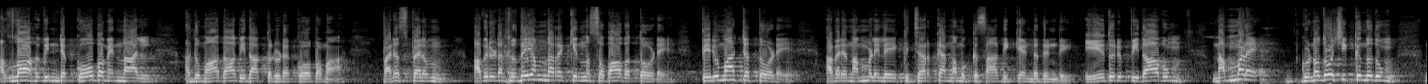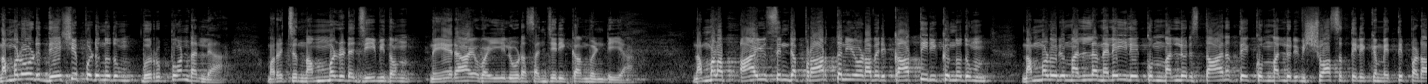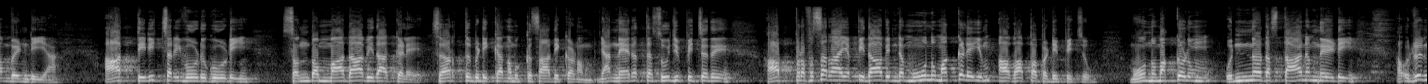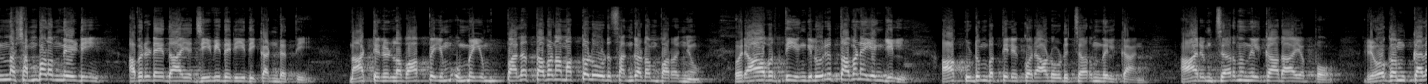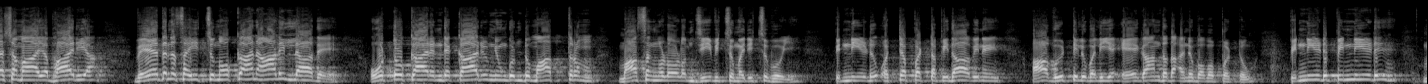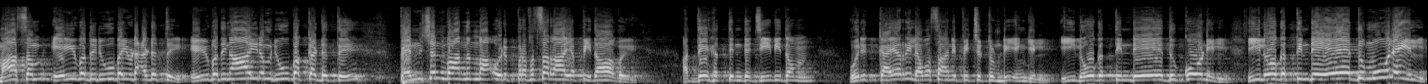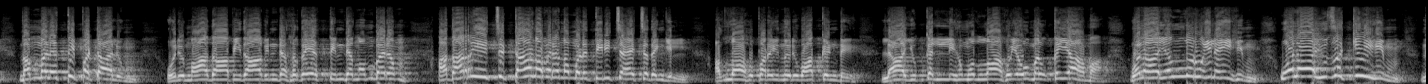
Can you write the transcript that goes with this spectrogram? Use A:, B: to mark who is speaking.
A: അള്ളാഹുവിന്റെ കോപമെന്നാൽ അത് മാതാപിതാക്കളുടെ കോപമാണ് പരസ്പരം അവരുടെ ഹൃദയം നിറയ്ക്കുന്ന സ്വഭാവത്തോടെ പെരുമാറ്റത്തോടെ അവരെ നമ്മളിലേക്ക് ചേർക്കാൻ നമുക്ക് സാധിക്കേണ്ടതുണ്ട്. ഏതൊരു പിതാവും നമ്മളെ ഗുണദോഷിക്കുന്നതും നമ്മളോട് ദേഷ്യപ്പെടുന്നതും വെറുപ്പോണ്ടല്ല മറിച്ച് നമ്മളുടെ ജീവിതം നേരായ വഴിയിലൂടെ സഞ്ചരിക്കാൻ വേണ്ടിയാണ് നമ്മളെ ആയുസിന്റെ പ്രാർത്ഥനയോട് അവർ കാത്തിരിക്കുന്നതും നമ്മളൊരു നല്ല നിലയിലേക്കും നല്ലൊരു സ്ഥാനത്തേക്കും നല്ലൊരു വിശ്വാസത്തിലേക്കും എത്തിപ്പെടാൻ വേണ്ടിയാ. ആ തിരിച്ചറിവോടുകൂടി സ്വന്തം മാതാപിതാക്കളെ ചേർത്ത് പിടിക്കാൻ നമുക്ക് സാധിക്കണം. ഞാൻ നേരത്തെ സൂചിപ്പിച്ചത് ആ പ്രൊഫസറായ പിതാവിന്റെ മൂന്ന് മക്കളെയും ആ വാപ്പ പഠിപ്പിച്ചു. മൂന്ന് മക്കളും ഉന്നത സ്ഥാനം നേടി ഉയർന്ന ശമ്പളം നേടി അവരുടേതായ ജീവിത രീതി കണ്ടെത്തി. നാട്ടിലുള്ള വാപ്പയും ഉമ്മയും പലതവണ മക്കളോട് സങ്കടം പറഞ്ഞു. ഒരാവർത്തിയെങ്കിൽ ഒരു തവണയെങ്കിൽ ആ കുടുംബത്തിലേക്ക് ഒരാളോട് ചേർന്ന് നിൽക്കാൻ. ആരും ചേർന്ന് നിൽക്കാതായപ്പോൾ രോഗം കലശമായ ഭാര്യ വേദന സഹിച്ചു നോക്കാൻ ആളില്ലാതെ ഓട്ടോക്കാരന്റെ കാരുണ്യം കൊണ്ട് മാത്രം മാസങ്ങളോളം ജീവിച്ചു മരിച്ചുപോയി. പിന്നീട് ഒറ്റപ്പെട്ട പിതാവിന് ആ വീട്ടിൽ വലിയ ഏകാന്തത അനുഭവപ്പെട്ടു. പിന്നീട് പിന്നീട് മാസം എഴുപത് രൂപയുടെ അടുത്ത് എഴുപതിനായിരം രൂപക്കടുത്ത് പെൻഷൻ വാങ്ങുന്ന ഒരു പ്രൊഫസറായ പിതാവ് അദ്ദേഹത്തിന്റെ ജീവിതം ഒരു കയറിൽ അവസാനിപ്പിച്ചിട്ടുണ്ട് എങ്കിൽ ഈ ലോകത്തിന്റെ ഏത് കോണിൽ ഈ ലോകത്തിന്റെ ഏത് മൂലയിൽ നമ്മൾ എത്തിപ്പെട്ടാലും ഒരു മാതാപിതാവിന്റെ ഹൃദയത്തിന്റെ നൊമ്പരം അതറിയിച്ചിട്ടാണ് അവരെ നമ്മൾ തിരിച്ചയച്ചതെങ്കിൽ അള്ളാഹു പറയുന്ന ഒരു വാക്കുണ്ട് ലാ യൗമൽ ഖിയാമ വലാ യൻദുറു ഇലൈഹിം വലാ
